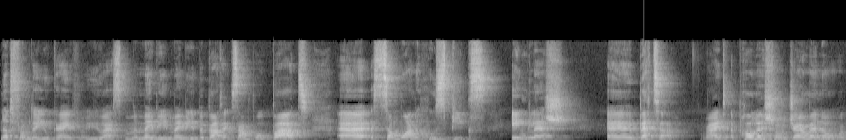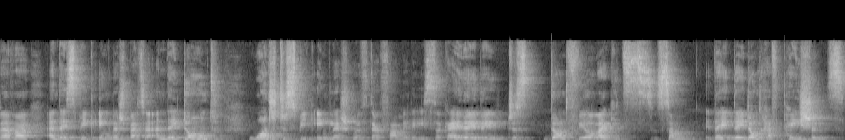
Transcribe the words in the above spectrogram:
not from the UK, from US. Maybe maybe a bad example, but uh, someone who speaks English better right? A Polish or German or whatever, and they speak English better. And they don't want to speak English with their families, okay? They, they just don't feel like it's some, they, they don't have patience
